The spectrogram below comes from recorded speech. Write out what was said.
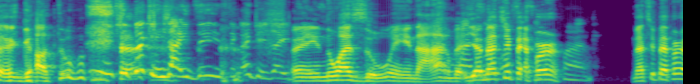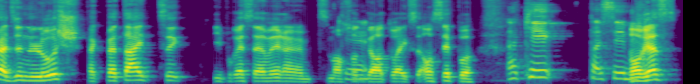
un gâteau. C'est quoi que les gens disent? C'est quoi que les gens disent? Un oiseau, un arbre. Il y a Mathieu Pepper. Mathieu Pepper a dit une louche. Fait que peut-être, tu sais, il pourrait servir un petit morceau de gâteau avec ça. On ne sait pas. OK, possible. On reste,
